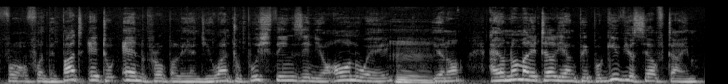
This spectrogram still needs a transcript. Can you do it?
for, for the part A to end properly and you want to push things in your own way, Mm. you know. I normally tell young people, give yourself time,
